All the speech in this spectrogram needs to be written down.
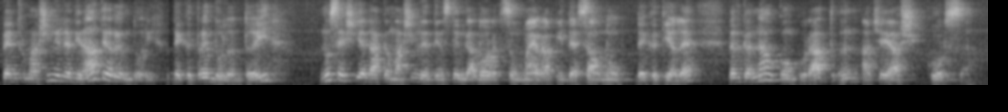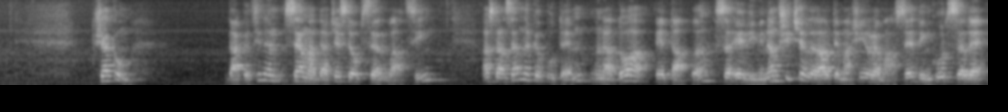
pentru mașinile din alte rânduri decât rândul întâi, nu se știe dacă mașinile din stânga lor sunt mai rapide sau nu decât ele, pentru că n-au concurat în aceeași cursă. Și acum, dacă ținem seama de aceste observații, asta înseamnă că putem, în a doua etapă, să eliminăm și celelalte mașini rămase din cursele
